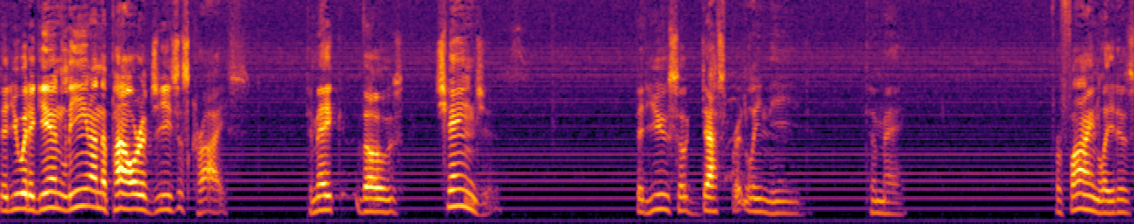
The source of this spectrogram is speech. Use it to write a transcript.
that you would again lean on the power of Jesus Christ to make those changes that you so desperately need to make. For finally, it is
